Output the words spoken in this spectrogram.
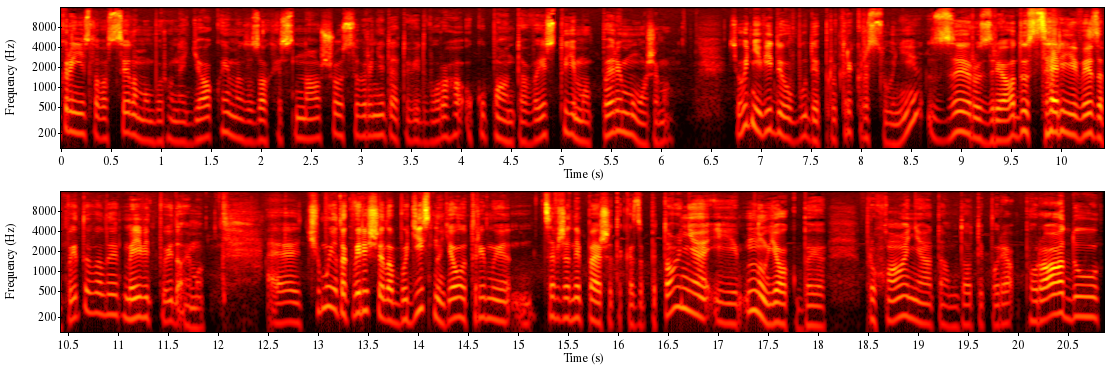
Україні, слава силам оборони. Дякуємо за захист нашого суверенітету від ворога окупанта. Вистоїмо, переможемо. Сьогодні відео буде про три красуні з розряду з серії. Ви запитували, ми відповідаємо. Е, Чому я так вирішила? Бо дійсно я отримую це вже не перше таке запитання, і ну якби прохання там дати пораду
